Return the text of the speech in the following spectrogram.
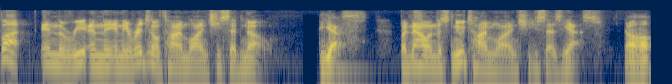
but in the re- in the in the original timeline, she said no. yes. But now in this new timeline, she says yes. Uh huh.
